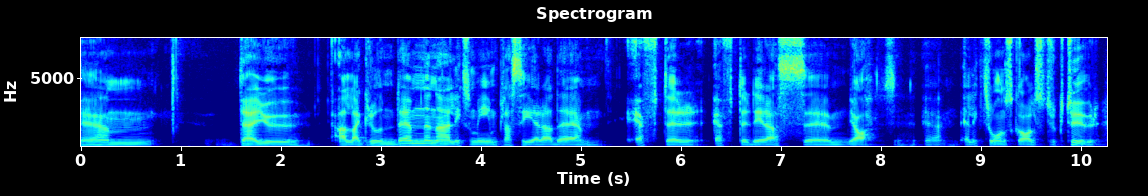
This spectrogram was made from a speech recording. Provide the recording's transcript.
Um, där ju alla grundämnena liksom är inplacerade efter, efter deras ehm, eh, ja, elektronskalstruktur.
